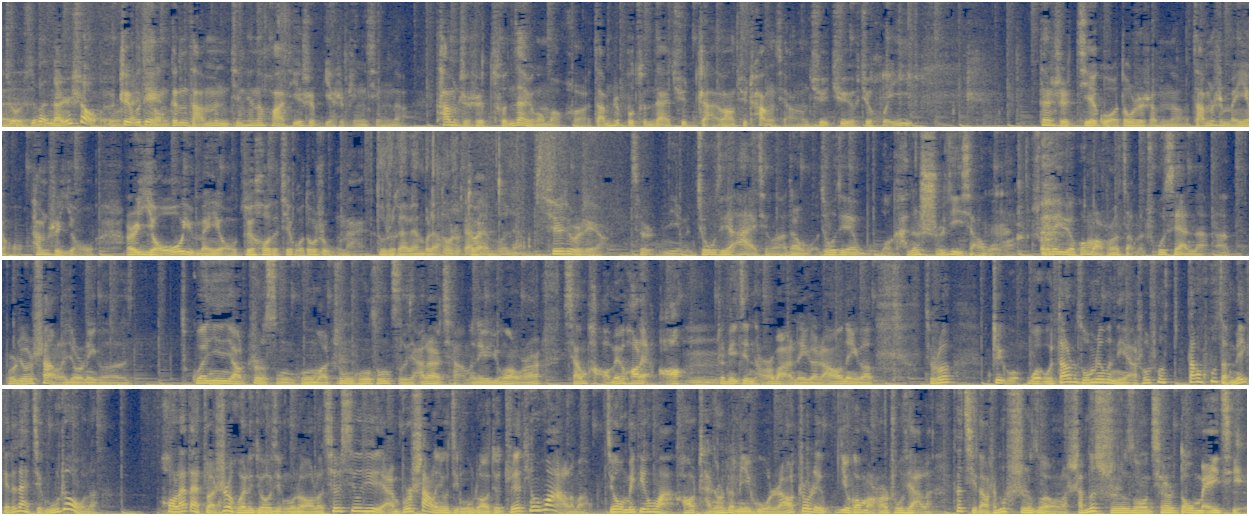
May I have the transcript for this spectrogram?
就是鸡巴难受。这部电影跟咱们今天的话题是也是平行的，他们只是存在月光宝盒，咱们是不存在去展望、去畅想、去去去回忆。但是结果都是什么呢？咱们是没有，他们是有，而有与没有，最后的结果都是无奈的，都是改变不了，都是改变不了。其实就是这样。其实你们纠结爱情啊，但是我纠结我我看它实际效果。说这月光宝盒怎么出现的啊？不是就是上来就是那个观音要治孙悟空嘛？孙悟空从紫霞那儿抢的那个云光丸，想跑没跑了，嗯，这没劲头吧？那个，然后那个就说这个我我当时琢磨这问题啊，说说当初怎么没给他带紧箍咒呢？后来再转世回来就有紧箍咒了。其实《西游记》演不是上来有紧箍咒就直接听话了吗？结果没听话，好产生这么一故事。然后之后这个月光宝盒出现了，它起到什么实质作用了？什么实质作用其实都没起。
